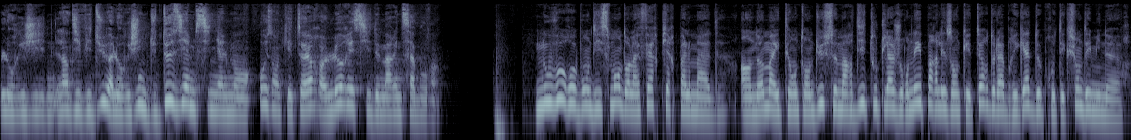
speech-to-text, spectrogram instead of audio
L'individu à l'origine du deuxième signalement aux enquêteurs, le récit de Marine Sabourin. Nouveau rebondissement dans l'affaire Pierre Palmade. Un homme a été entendu ce mardi toute la journée par les enquêteurs de la brigade de protection des mineurs.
